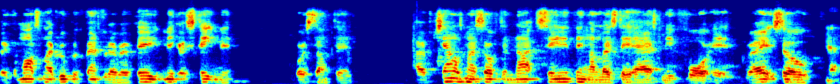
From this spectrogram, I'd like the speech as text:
like amongst my group of friends, whatever, if they make a statement or something, I've challenged myself to not say anything unless they ask me for it, right? So yeah.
